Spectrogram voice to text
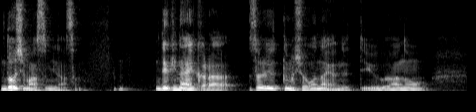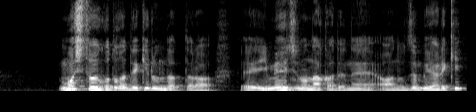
どうします？皆さんできないからそれ言ってもしょうがないよねっていうあのもしそういうことができるんだったら、えーイメージの中でねあの全部やりきって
